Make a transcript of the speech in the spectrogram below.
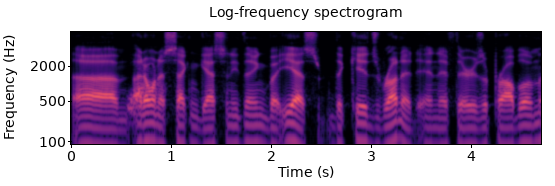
um, I don't want to second guess anything. But yes, the kids run it, and if there is a problem,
